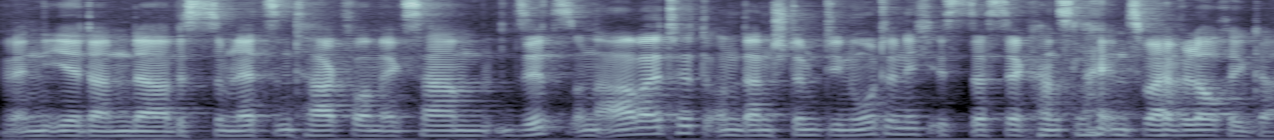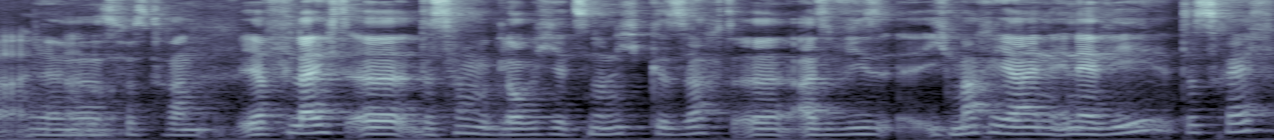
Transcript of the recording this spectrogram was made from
wenn ihr dann da bis zum letzten Tag vor dem Examen sitzt und arbeitet und dann stimmt die Note nicht, ist das der Kanzlei im Zweifel auch egal. Ja, da ist was dran. Ja, vielleicht, äh, das haben wir, glaube ich, jetzt noch nicht gesagt. Äh, also wie, ich mache ja in NRW das Ref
